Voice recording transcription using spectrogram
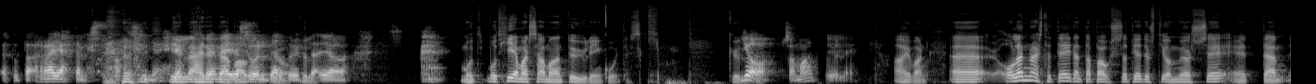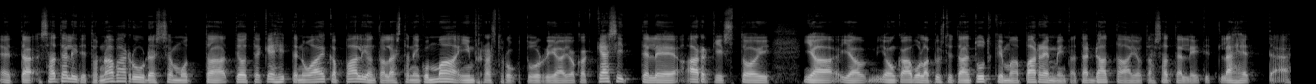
että, että räjähtämistä on. Me, niin lähdetään me ei val- suunniteltu joo, yhtä. Joo. Mutta hieman samaan tyyliin kuitenkin. Kyllä. Joo, samaan tyyliin. Aivan. Ö, olennaista teidän tapauksessa tietysti on myös se, että, että satelliitit on avaruudessa, mutta te olette kehittänyt aika paljon tällaista niin kuin maa-infrastruktuuria, joka käsittelee, arkistoi ja, ja jonka avulla pystytään tutkimaan paremmin tätä dataa, jota satelliitit lähettää.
